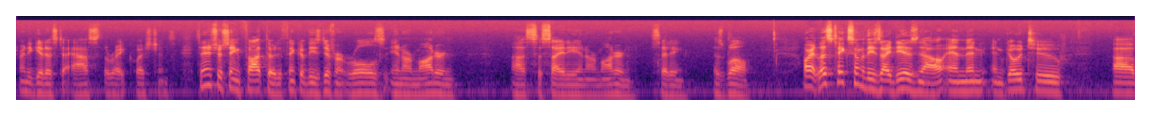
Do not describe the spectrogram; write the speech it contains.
trying to get us to ask the right questions. It's an interesting thought, though, to think of these different roles in our modern uh, society, in our modern setting as well. All right, let's take some of these ideas now and then and go to uh,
